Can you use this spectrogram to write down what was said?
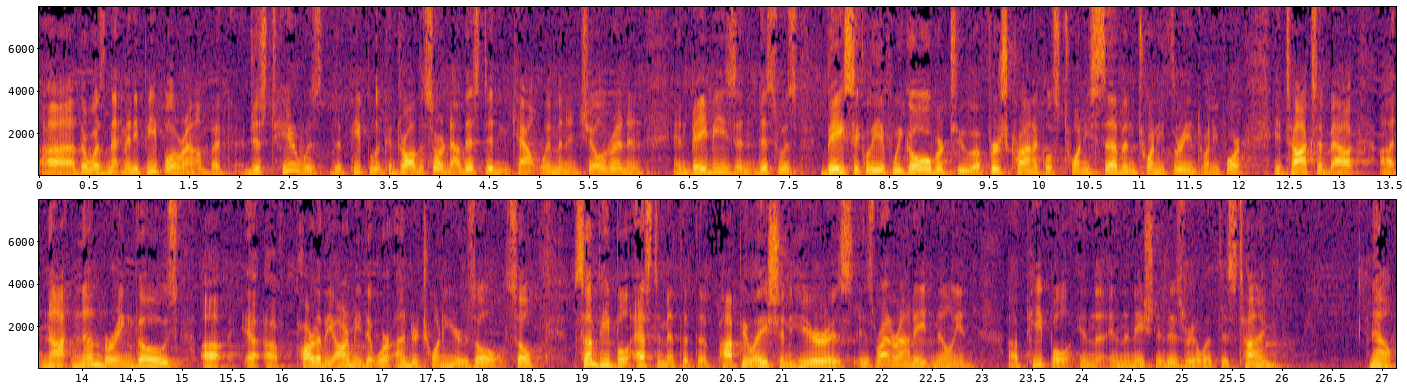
uh, there wasn't that many people around. But just here was the people that could draw the sword. Now, this didn't count women and children and, and babies. And this was basically, if we go over to uh, 1 Chronicles 27, 23, and 24, it talks about uh, not numbering those uh, uh, part of the army that were under 20 years old. So some people estimate that the population here is, is right around 8 million uh, people in the, in the nation of Israel at this time. Now,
